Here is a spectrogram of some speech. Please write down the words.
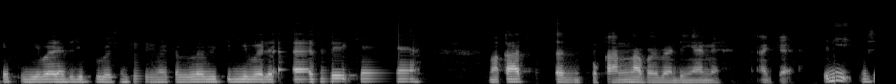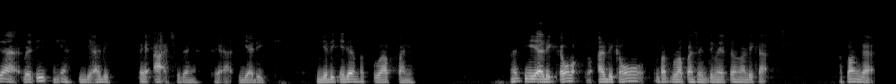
Tinggi badan 72 cm lebih tinggi badan adiknya, maka tentukanlah perbandingannya. Oke. Jadi misalnya berarti ya tinggi adik TA ceritanya TA tinggi adik. Tinggi adiknya dia 48 nih. Nah, tinggi adik kamu adik kamu 48 cm Malika. Apa enggak?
